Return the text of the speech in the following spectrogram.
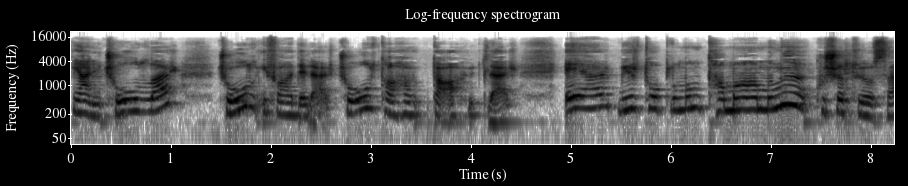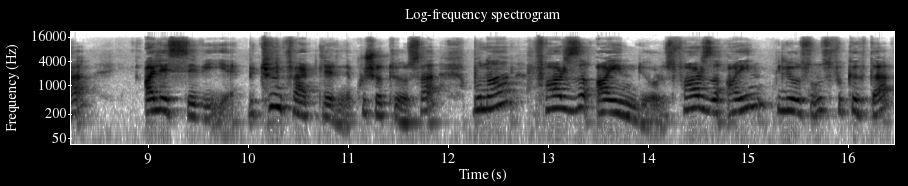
Yani çoğullar, çoğul ifadeler, çoğul taahhütler eğer bir toplumun tamamını kuşatıyorsa ales seviye, bütün fertlerini kuşatıyorsa buna farz-ı diyoruz. Farz-ı biliyorsunuz fıkıhta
